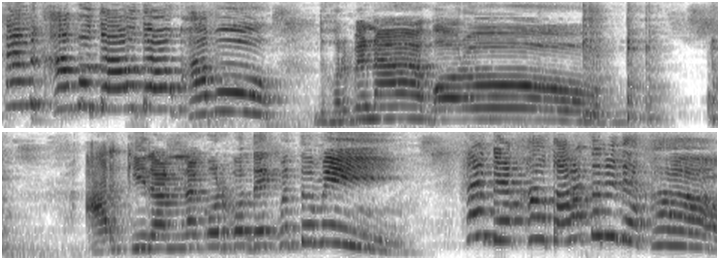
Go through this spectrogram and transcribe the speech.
হ্যাঁ আমি খাব দাও দাও খাব। ধরবে না গরম। আর কি রান্না করব দেখবে তুমি? হ্যাঁ দেখাও তাড়াতাড়ি দেখাও।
